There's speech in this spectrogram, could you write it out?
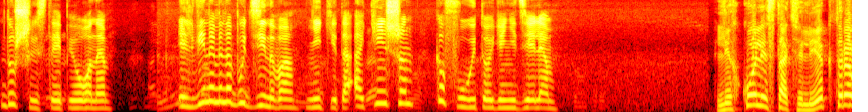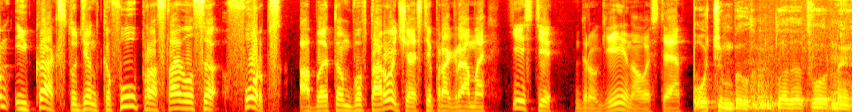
душистые пионы. Эльвина Минобудинова, Никита Акиншин, КФУ «Итоги недели». Легко ли стать лектором и как студент КФУ прославился Forbes? Об этом во второй части программы. Есть и другие новости. Очень был плодотворной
